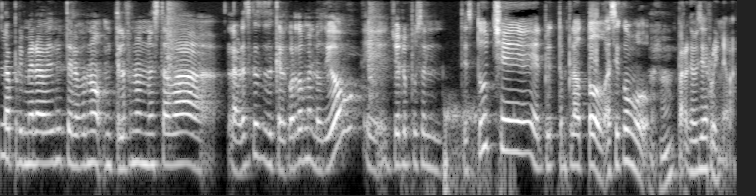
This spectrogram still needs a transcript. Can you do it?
La primera vez mi teléfono, mi teléfono no estaba. La verdad es que desde que el gordo me lo dio, eh, yo le puse el estuche, el pie templado, todo, así como para que no se arruine. va.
